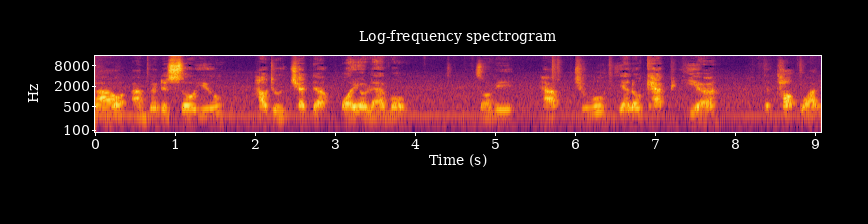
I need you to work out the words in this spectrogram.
Now I'm going to show you how to check the oil level. So we have two yellow cap here. The top one,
